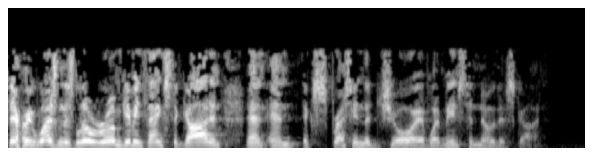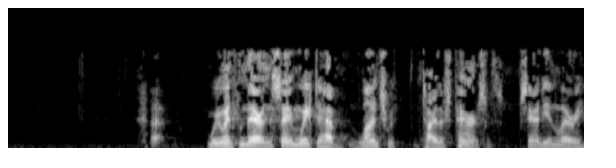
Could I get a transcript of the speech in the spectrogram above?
There he was in this little room giving thanks to God and, and, and expressing the joy of what it means to know this God. Uh, we went from there in the same week to have lunch with Tyler's parents, with Sandy and Larry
